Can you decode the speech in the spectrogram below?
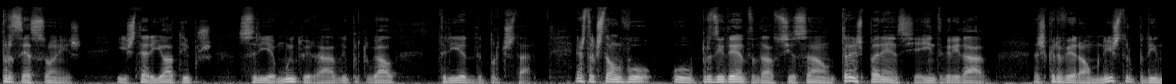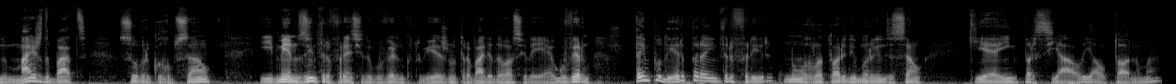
percepções e estereótipos seria muito errado e Portugal teria de protestar. Esta questão levou o presidente da Associação Transparência e Integridade a escrever ao ministro pedindo mais debate sobre corrupção e menos interferência do governo português no trabalho da OCDE. O governo tem poder para interferir num relatório de uma organização que é imparcial e autónoma?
